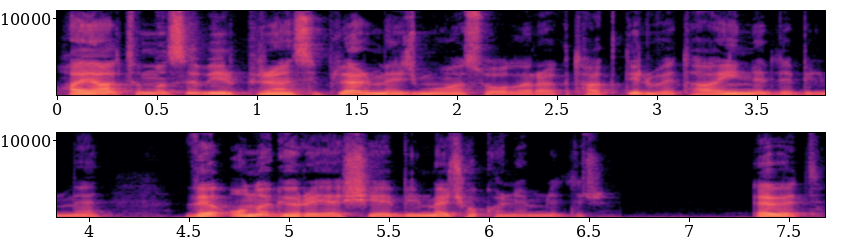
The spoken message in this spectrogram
hayatımızı bir prensipler mecmuası olarak takdir ve tayin edebilme ve ona göre yaşayabilme çok önemlidir. Evet,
